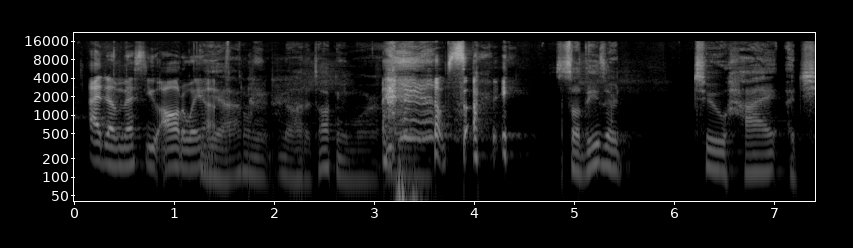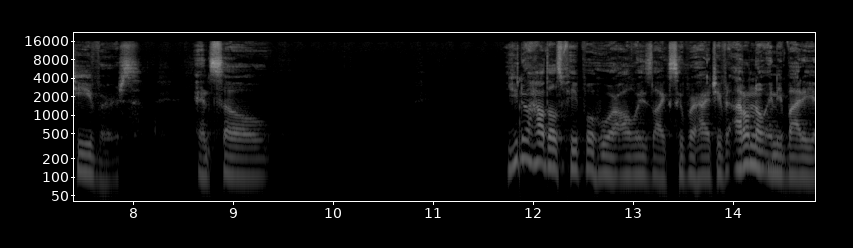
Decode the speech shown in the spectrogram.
I done messed you all the way up. yeah, I don't even know how to talk anymore. I'm sorry. So these are two high achievers. And so you know how those people who are always like super high achievers, I don't know anybody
